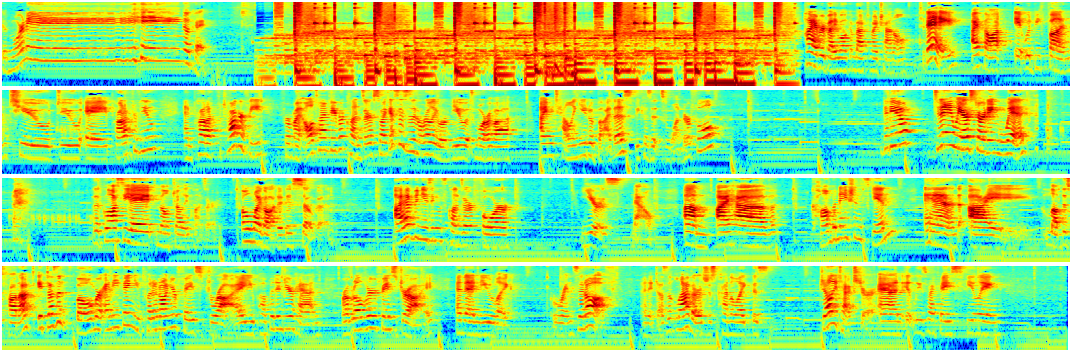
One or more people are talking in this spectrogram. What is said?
Good morning. Okay. Hi everybody, welcome back to my channel. Today, I thought it would be fun to do a product review and product photography for my all-time favorite cleanser. So I guess this isn't really a review, it's more of a I'm telling you to buy this because it's wonderful video. Today we are starting with the Glossier Milk Jelly Cleanser. Oh my god, it is so good. I have been using this cleanser for years now. Um, I have combination skin and I love this product. It doesn't foam or anything. You put it on your face dry, you pump it into your hand, rub it all over your face dry, and then you like rinse it off. And it doesn't lather, it's just kind of like this jelly texture and it leaves my face feeling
